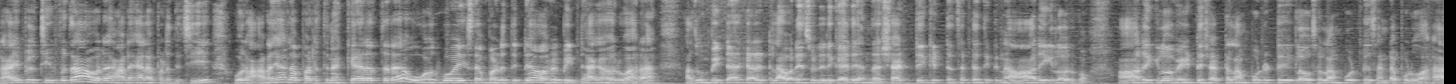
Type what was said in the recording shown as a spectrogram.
ட்ரைபிள் சீஃப் தான் அவரை அடையாளப்படுத்துச்சு. ஒரு அடையாளப்படுத்தின கேரக்டரை உபயோகப்படுத்திட்டு அவர் பிக் டாகாக வருவாரா? அதுவும் பிக் டாக் கேரக்டரில் அவரே சொல்லியிருக்காரு அந்த ஷர்ட்டு கிட்டத்தட்ட திட்டினா ஆறு கிலோ இருக்கும். ஆறு கிலோ வெயிட்டு ஷர்ட்டெல்லாம் போட்டுட்டு க்ளவுஸ் எல்லாம் போட்டு சண்டை போடுவாரா?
